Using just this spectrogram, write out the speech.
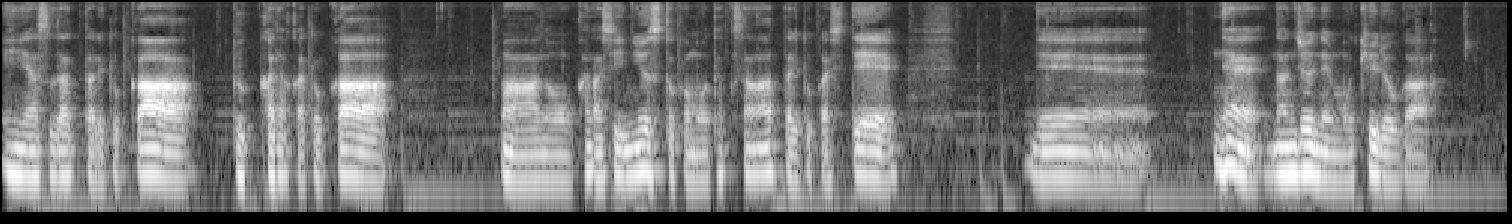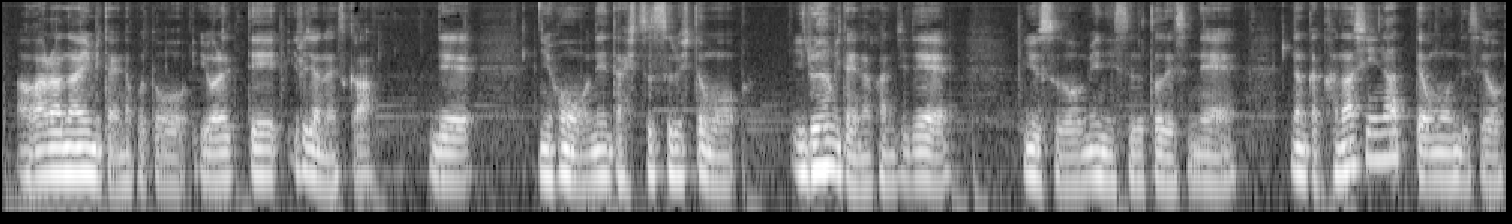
円安だったりとか物価高とか、まあ、あの悲しいニュースとかもたくさんあったりとかしてでね何十年も給料が上がらないみたいなことを言われているじゃないですか。で日本をね脱出する人もいるみたいな感じでニュースを目にするとですねなんか悲しいなって思うんですよ。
